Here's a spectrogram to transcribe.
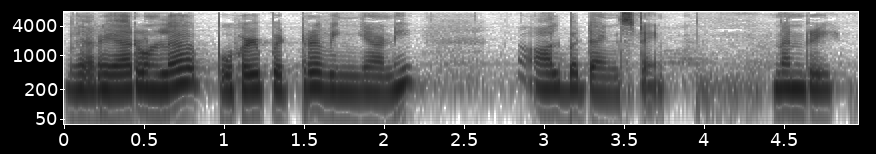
வேற யாரும் இல்லை புகழ்பெற்ற விஞ்ஞானி ஆல்பர்ட் ஐன்ஸ்டைன். நன்றி.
